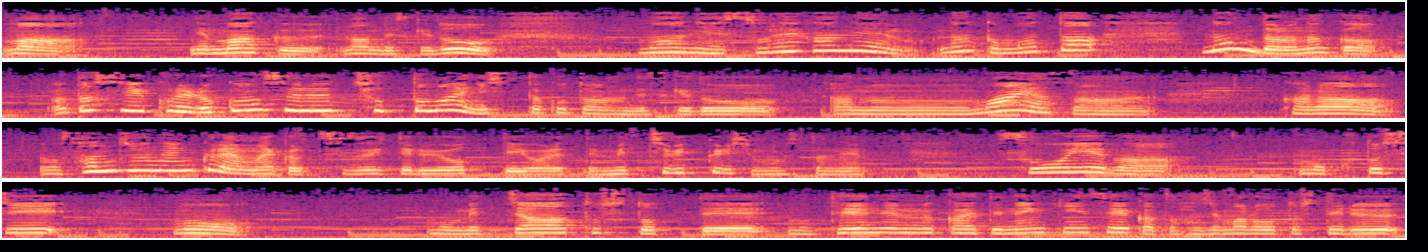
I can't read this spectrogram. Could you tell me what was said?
まあ、ね、マークなんですけど、まあね、それがね、なんかまた、なんだろう、なんか、私、これ録音するちょっと前に知ったことなんですけど、あのー、マーヤさんから、30年くらい前から続いてるよって言われてめっちゃびっくりしましたね。そういえば、もう今年、もう、もうめっちゃ年取って、もう定年迎えて年金生活始まろうとしてる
